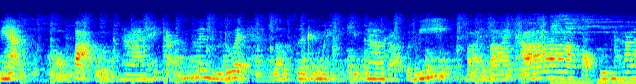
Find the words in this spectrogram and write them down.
เนี่ย ฝากผลงานให้กับเพื่อนๆดูด้วย เราเจอกันใหม่ในคลิปหน้ารับวันนี้บายบายค่ะ ขอบคุณค่ะ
